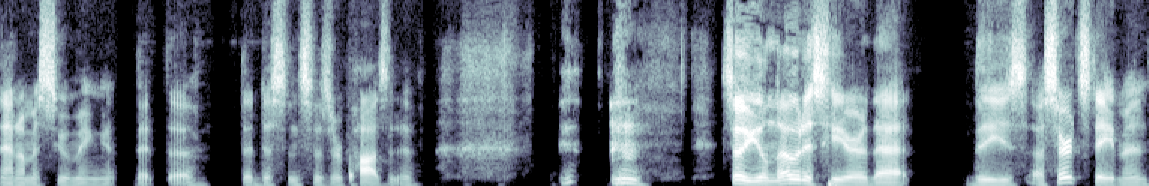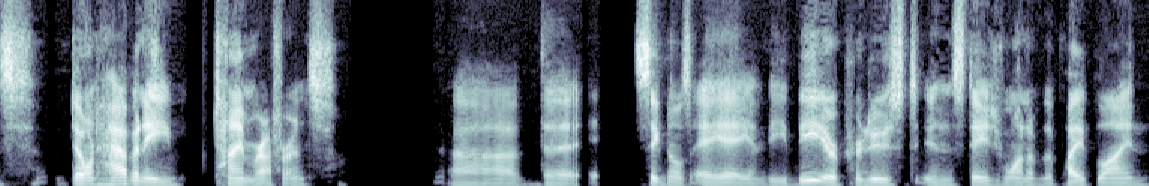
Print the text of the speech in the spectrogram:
And I'm assuming that the, the distances are positive. so you'll notice here that these assert statements don't have any time reference. Uh, the signals AA and BB are produced in stage one of the pipeline,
